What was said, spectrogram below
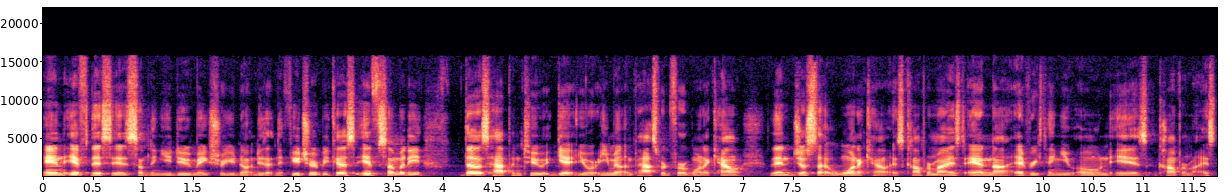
And if this is something you do, make sure you don't do that in the future because if somebody does happen to get your email and password for one account, then just that one account is compromised and not everything you own is compromised.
